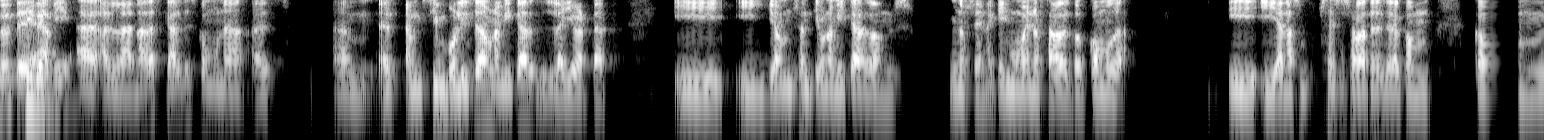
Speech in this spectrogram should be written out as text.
No sé, de... a mi l'anar descalç és com una... És, um, és, em simbolitza una mica la llibertat. I, I jo em sentia una mica, doncs, no sé, en aquell moment no estava del tot còmode i, i anar sense sabates era com, com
